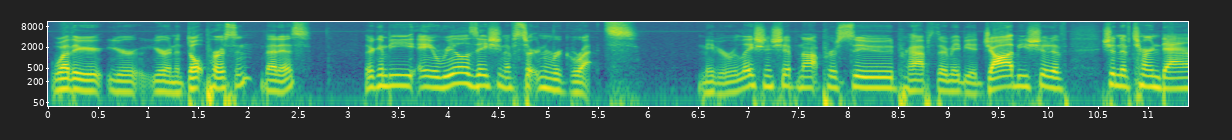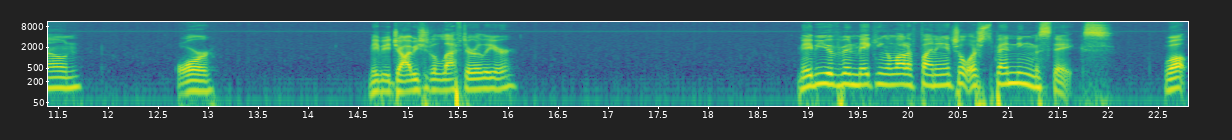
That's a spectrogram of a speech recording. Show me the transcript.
whether you're, you're, you're an adult person, that is, there can be a realization of certain regrets. Maybe a relationship not pursued. Perhaps there may be a job you should have shouldn't have turned down, or maybe a job you should have left earlier. Maybe you've been making a lot of financial or spending mistakes. Well,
